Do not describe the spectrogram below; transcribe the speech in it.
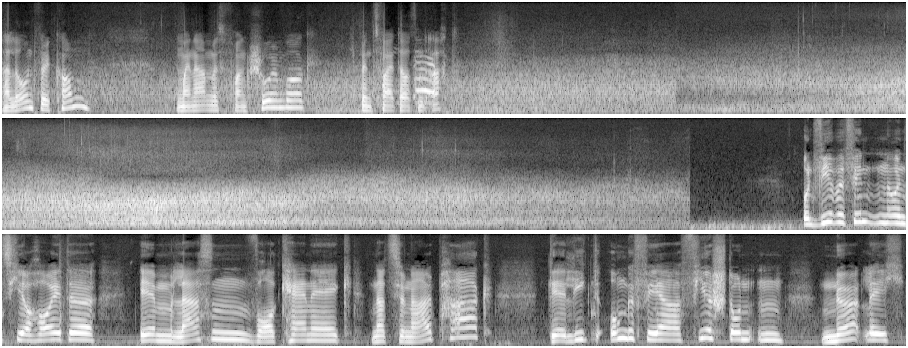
Hallo und willkommen. Mein Name ist Frank Schulenburg. Ich bin 2008. Und wir befinden uns hier heute im Lassen Volcanic Nationalpark. Der liegt ungefähr vier Stunden nördlich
